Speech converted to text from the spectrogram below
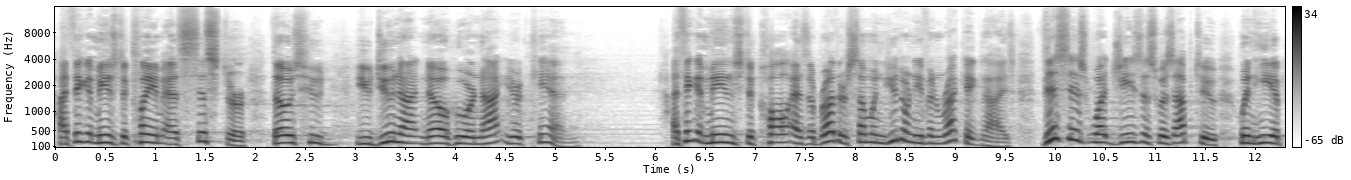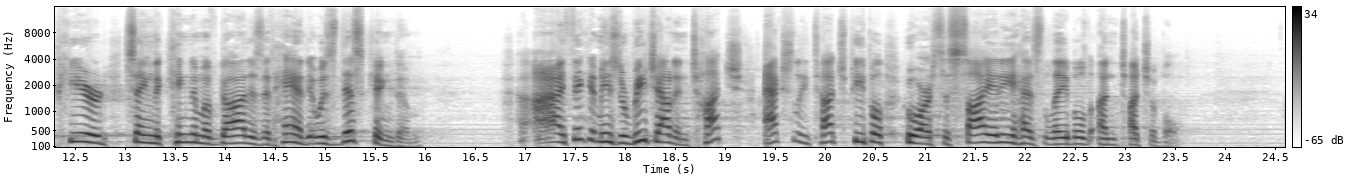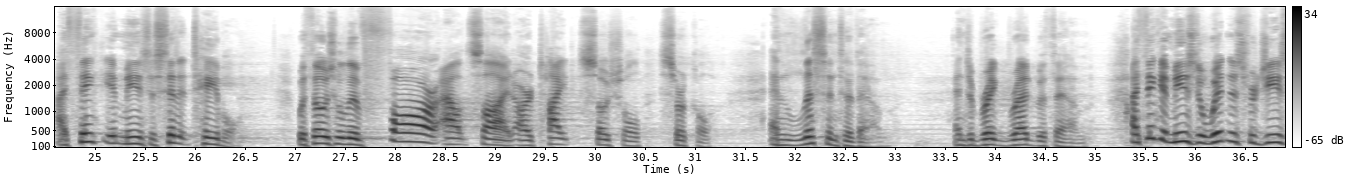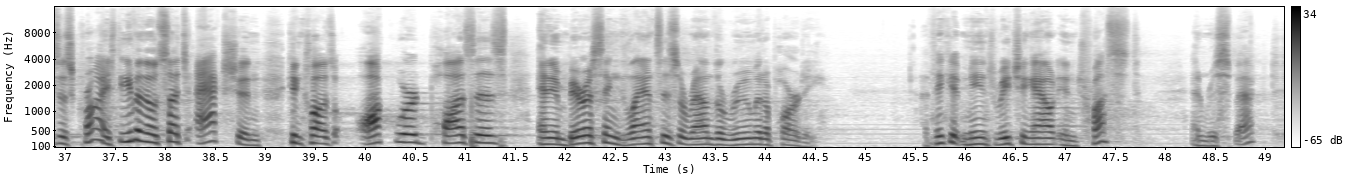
I think it means to claim as sister those who you do not know who are not your kin. I think it means to call as a brother someone you don't even recognize. This is what Jesus was up to when he appeared saying the kingdom of God is at hand. It was this kingdom. I think it means to reach out and touch, actually touch people who our society has labeled untouchable. I think it means to sit at table with those who live far outside our tight social circle and listen to them and to break bread with them. I think it means to witness for Jesus Christ, even though such action can cause awkward pauses and embarrassing glances around the room at a party. I think it means reaching out in trust and respect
